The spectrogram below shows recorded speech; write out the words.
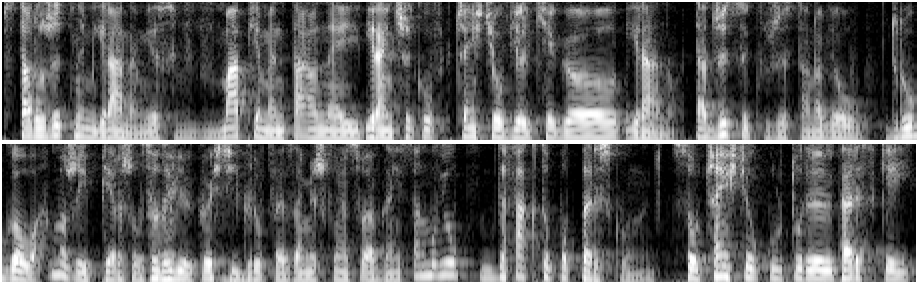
starożytnym Iranem, jest w mapie mentalnej Irańczyków częścią wielkiego Iranu. Tadżycy, którzy stanowią drugą, a może i pierwszą co do wielkości grupę zamieszkującą Afganistan, mówią de facto po persku. Są częścią kultury perskiej,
